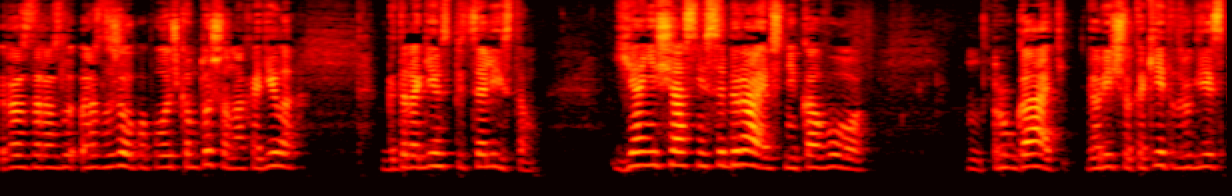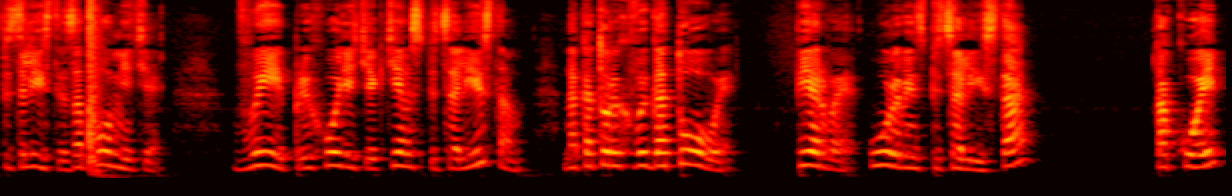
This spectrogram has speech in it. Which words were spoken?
раз, раз, разложила по полочкам то, что она ходила к дорогим специалистам. Я не, сейчас не собираюсь никого ругать, говорить, что какие-то другие специалисты. Запомните, вы приходите к тем специалистам, на которых вы готовы. Первое, уровень специалиста такой,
